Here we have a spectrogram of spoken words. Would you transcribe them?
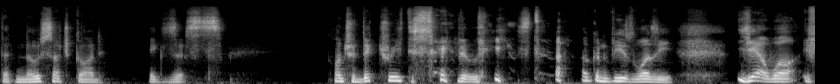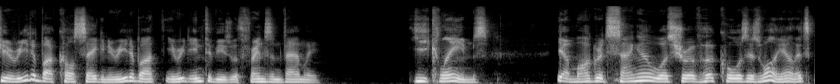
that no such God exists. contradictory to say the least. How confused was he? Yeah, well, if you read about Carl Sagan, you read about you read interviews with friends and family. He claims, yeah, Margaret Sanger was sure of her cause as well. Yeah, let's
